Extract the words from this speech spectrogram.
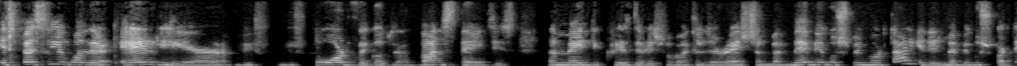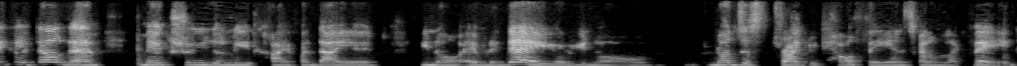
especially when they're earlier, before they go to advanced stages, that may decrease the risk for macular degeneration. But maybe we should be more targeted. Maybe we should particularly tell them, make sure you don't eat high fat diet, you know, every day, or you know, not just try to eat healthy and it's kind of like vague.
